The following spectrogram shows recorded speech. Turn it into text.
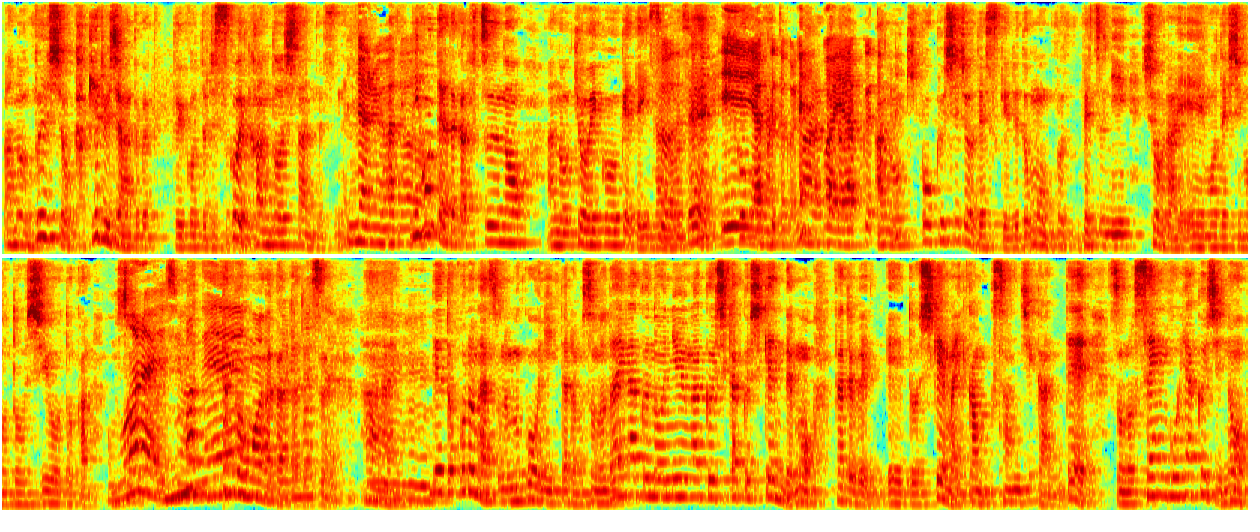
あの、文章書けるじゃんとか、ということですごい感動したんですね。なるほど。日本ではだから普通の、あの、教育を受けていたので、ですね。英訳とかね。はい和訳とかね。あの、帰国子女ですけれども、ぶ別に将来英語で仕事をしようとか、思わないですよね。全く思わなかったです。すはうんうんい。で、ところがその向こうに行ったら、その大学の入学資格試験でも、例えば、えっ、と、試験は1科目3時間で、その1500字の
